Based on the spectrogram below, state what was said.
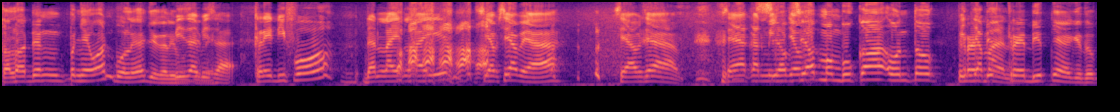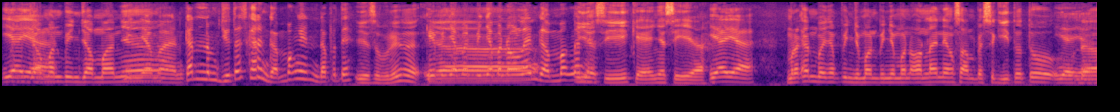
kalau ada yang penyewaan boleh aja kali bisa ya. bisa. Kredivo dan lain-lain siap-siap ya. Siap-siap. Saya akan minjem Siap-siap membuka untuk Pinjaman. kredit kreditnya gitu. Iya, iya. Pinjaman pinjamannya. pinjaman. Kan 6 juta sekarang gampang ya dapet ya. Iya sebenarnya. Kayak ya, pinjaman-pinjaman online gampang kan Iya ya? sih, kayaknya sih ya. Iya iya. Mereka kan banyak pinjaman-pinjaman online yang sampai segitu tuh Iya, udah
